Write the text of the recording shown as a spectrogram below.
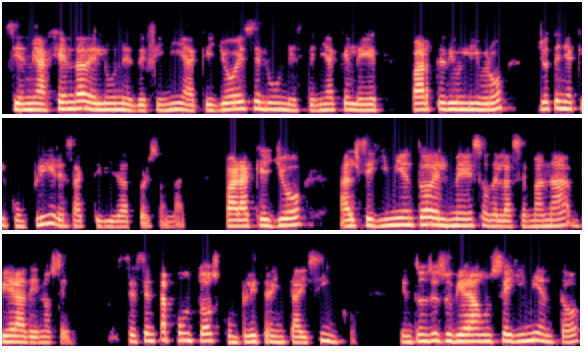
si en mi agenda de lunes definía que yo ese lunes tenía que leer parte de un libro, yo tenía que cumplir esa actividad personal para que yo al seguimiento del mes o de la semana viera de, no sé, 60 puntos, cumplí 35. Y entonces hubiera un seguimiento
